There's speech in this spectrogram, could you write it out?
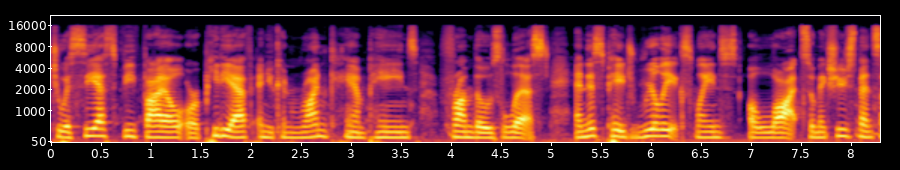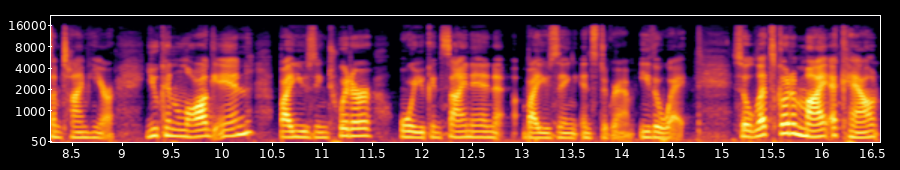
to a CSV file or PDF and you can run campaigns from those lists. And this page really explains a lot. So make sure you spend some time here. You can log in by using Twitter or you can sign in by using Instagram, either way. So let's go to my account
